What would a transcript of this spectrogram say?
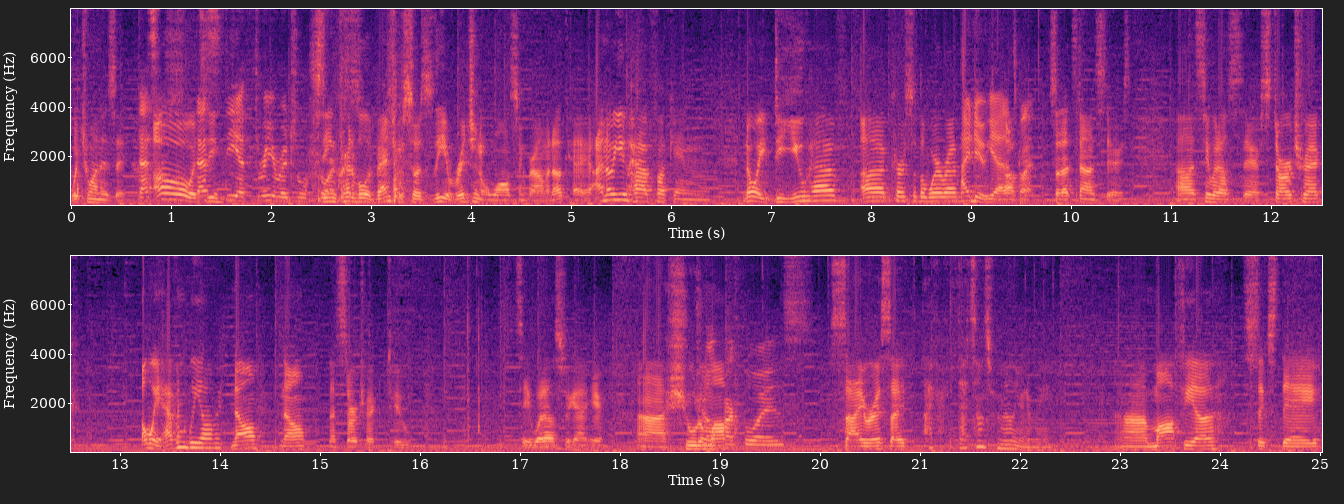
Which one is it? that's oh, it's that's the, the, uh, three original. it's the Incredible Adventure. So it's the original Wallace and Gromit. Okay, I know you have fucking. No wait, do you have uh, Curse of the Were? I do, yeah, that's okay. mine. So that's downstairs. Uh, let's see what else is there. Star Trek. Oh wait, haven't we already? No, no, that's Star Trek 2. Let's see what else we got here. Uh, shoot 'em up. Park Boys. Cyrus. I, I that sounds familiar to me. Uh, Mafia. Sixth Day.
